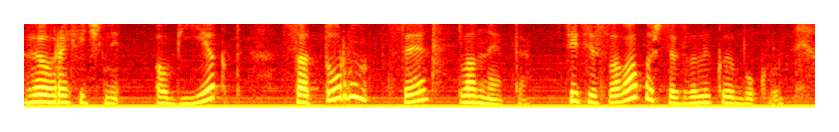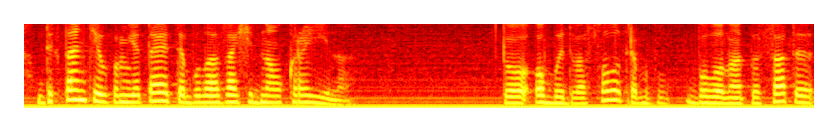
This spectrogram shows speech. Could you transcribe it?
географічний об'єкт, Сатурн це планета. Всі ці слова пишуться з великої букви. В диктанті, ви пам'ятаєте, була Західна Україна, то обидва слова треба було написати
